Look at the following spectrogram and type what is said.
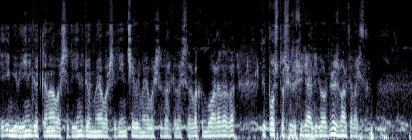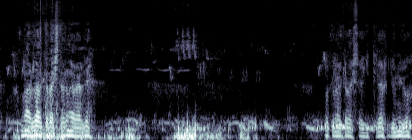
Dediğim gibi yeni götlemeye başladı. Yeni dönmeye başladı. Yeni çevirmeye başladı arkadaşlar. Bakın bu arada da bir posta sürüsü geldi. Gördünüz mü arkadaşlar? Bunlar da arkadaşların herhalde. Bakın arkadaşlar gittiler. Dönüyor.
